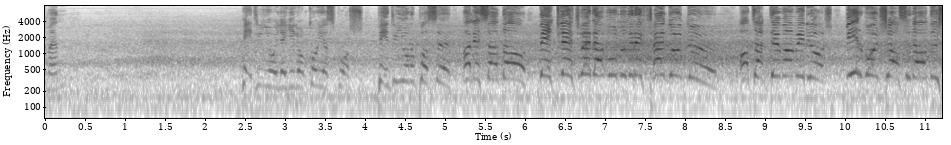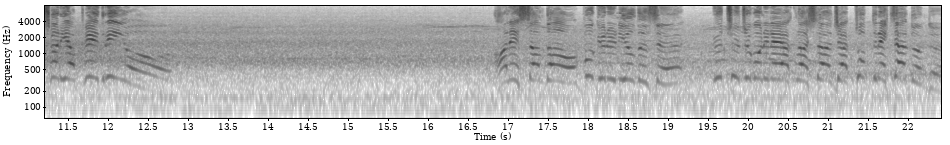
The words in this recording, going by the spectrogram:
Kemen Pedrinho ile geliyor Konya Spor. Pedrinho'nun pası. Alessandro bekletmeden vurdu direkten döndü. Atak devam ediyor. Bir gol şansı daha dışarıya Pedrinho. Alessandro bugünün yıldızı. Üçüncü golüne yaklaştı ancak top direkten döndü.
